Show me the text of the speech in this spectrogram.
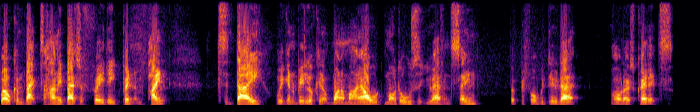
Welcome back to Honey Badger 3D Print and Paint. Today we're going to be looking at one of my old models that you haven't seen. But before we do that, roll those credits.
